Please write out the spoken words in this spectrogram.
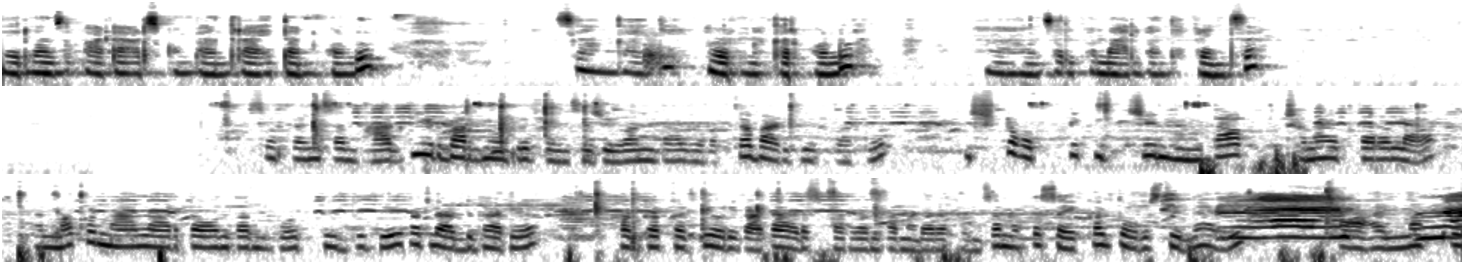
ಇವ್ರಿಗೆ ಒಂದು ಸ್ವಲ್ಪ ಆಟ ಆಡಿಸ್ಕೊಂಡು ಬಂದ್ರೆ ಆಯ್ತು ಅಂದ್ಕೊಂಡು ಸೊ ಹಂಗಾಗಿ ಅವ್ರನ್ನ ಕರ್ಕೊಂಡು ಒಂದು ಸ್ವಲ್ಪ ಮೇಲೆ ಬಂದೆ ಫ್ರೆಂಡ್ಸ್ ಸೊ ಫ್ರೆಂಡ್ಸ್ ಬಾಡಿಗೆ ಇರಬಾರ್ದು ನೋಡ್ರಿ ಫ್ರೆಂಡ್ಸ್ ಜೀವನದಾಗ ಒಟ್ಟು ಬಾಡಿಗೆ ಇರಬಾರ್ದು. ಇಷ್ಟು ಹೊಟ್ಟೆ ಕಿಚ್ಚಿ ಇಂಥ ಜನ ಇರ್ತಾರಲ್ಲ ನನ್ನ ಮಕ್ಕಳು ಮ್ಯಾಲೆ ಆಡ್ತಾವ ಅಂತಂದು ಗೊತ್ತಿದ್ದು ಬೇಕತ್ಲೆ ಅಡ್ಡದಾರೆ ಹಗ್ಗ ಕಟ್ಟಿ ಅವ್ರಿಗೆ ಆಟ ಆಡಿಸ್ಬಾರ್ದು ಅಂತ ಮಾಡ್ಯಾರ ಫ್ರೆಂಡ್ಸ ಮತ್ತು ಸೈಕಲ್ ತೋರಿಸ್ತೀನಿ ಅಲ್ಲಿ. ಹೆಣ್ಮಕ್ಳು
